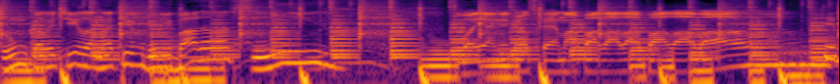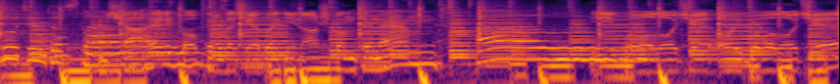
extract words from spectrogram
Думка летіла на південь і падала в сніг. Твоя мікросхема палала, палала. Ти буцімто спав Я гелікоптер зачепить і наш континент. Ау, І поволоче, ой, поволоче,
